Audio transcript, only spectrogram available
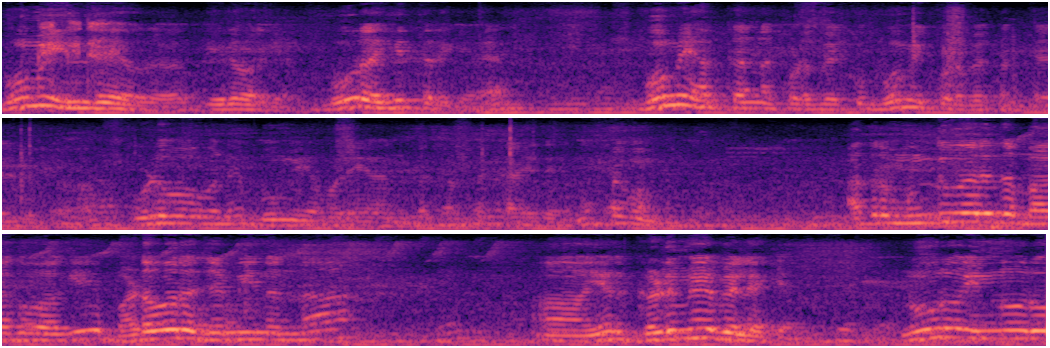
ಭೂಮಿ ಹಿಂದೆ ಅವರು ಇರೋರಿಗೆ, ಭೂರಹಿತರಿಗೆ ಭೂಮಿ ಹಕ್ಕನ್ನ ಕೊಡಬೇಕು, ಭೂಮಿ ಕೊಡಬೇಕು ಅಂತ ಹೇಳ್ಬಿಟ್ಟು ಉಳುವವನೇ ಭೂಮಿಯ ಒಡೆಯ ಅಂತಕ್ಕಂಥ ಕಾಯ್ದೆಯನ್ನು ತಗೊಂಡ್ಬಿಟ್ಟು ಅದರ ಮುಂದುವರೆದ ಭಾಗವಾಗಿ ಬಡವರ ಜಮೀನನ್ನ ಏನು ಕಡಿಮೆ ಬೆಲೆಗೆ, ನೂರು ಇನ್ನೂರು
